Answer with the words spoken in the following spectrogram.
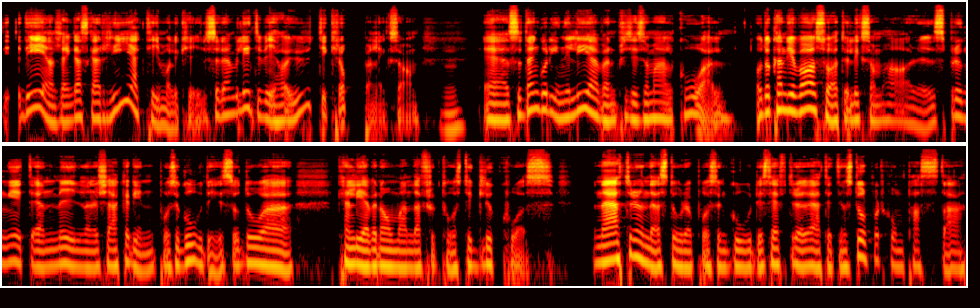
det- det är egentligen en ganska reaktiv molekyl, så den vill inte vi ha ut i kroppen. Liksom. Mm. Så den går in i levern precis som alkohol. Och då kan det ju vara så att du liksom har sprungit en mil när du käkar din påse godis och då eh, kan levern omvandla fruktos till glukos. Men äter du den där stora påsen godis efter att du ätit en stor portion pasta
